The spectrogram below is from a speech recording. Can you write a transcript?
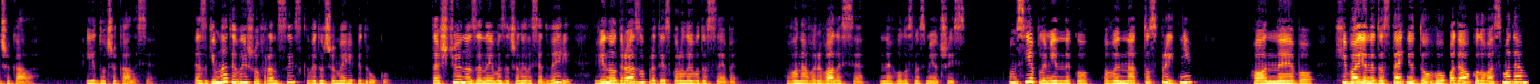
чекала і дочекалася. З кімнати вийшов Франциск, ведучи мері під руку. Та щойно за ними зачинилися двері, він одразу притис королеву до себе. Вона виривалася, неголосно сміючись. Мсьє, племіннику, ви надто спритні. О, небо! Хіба я недостатньо довго упадав коло вас, мадам?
